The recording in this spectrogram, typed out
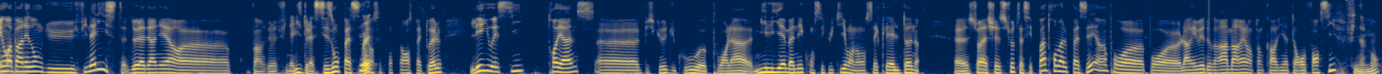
Et on va parler donc du finaliste de la dernière, euh, enfin de la finaliste de la saison passée dans cette conférence Pac-12, les USC Trojans, euh, puisque du coup euh, pour la millième année consécutive, on annonçait que les Elton sur la chaise chaude, ça s'est pas trop mal passé hein, pour, pour l'arrivée de Graham Harrell en tant que coordinateur offensif. Finalement.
